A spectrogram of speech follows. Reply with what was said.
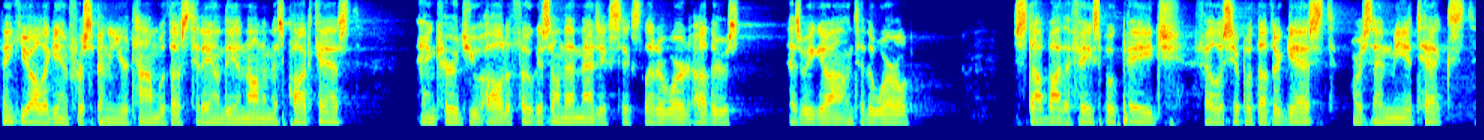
Thank you all again for spending your time with us today on the Anonymous podcast. I encourage you all to focus on that magic six letter word others as we go out into the world. Stop by the Facebook page, fellowship with other guests, or send me a text.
